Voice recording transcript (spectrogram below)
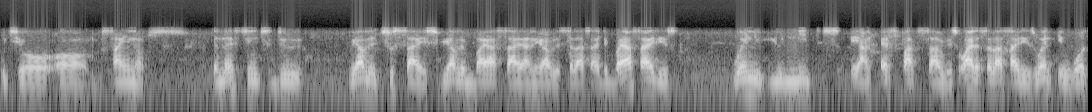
with your um, sign-ups, the next thing to do, we have the two sides. We have the buyer side and you have the seller side. The buyer side is when you need an expert service. Why the seller side is when a what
